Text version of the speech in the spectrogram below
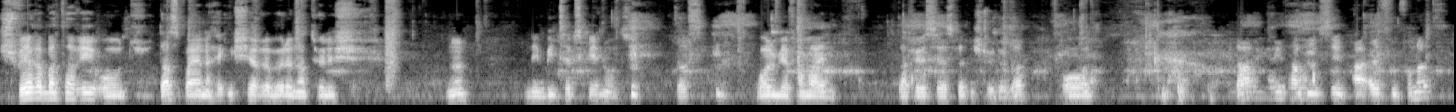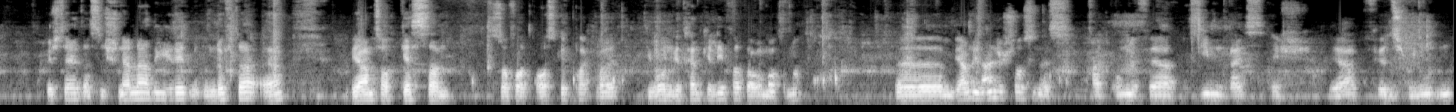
schwere Batterie und das bei einer Heckenschere würde natürlich ne, in den Bizeps gehen und das wollen wir vermeiden. Dafür ist ja das Fitnessstudio da. Und Ladegerät haben wir uns den AL500 bestellt. Das ist ein Schnellladegerät mit einem Lüfter. Ja. Wir haben es auch gestern sofort ausgepackt, weil die wurden getrennt geliefert, warum auch immer. Ähm, wir haben den angeschlossen, es hat ungefähr 37, ja, 40 Minuten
